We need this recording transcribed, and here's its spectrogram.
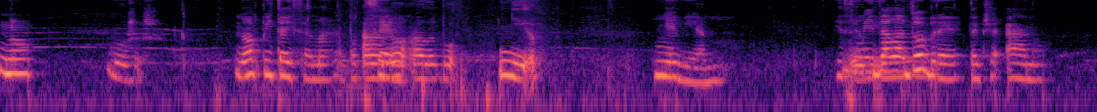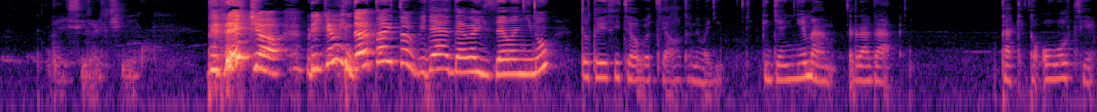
No, Môžeš. no pýtaj sa ma. Áno, alebo nie. Neviem. Ja som jej dala dobre, takže áno. Daj si račinku. Prečo? Prečo mi do tohto videa dávaš zeleninu? Toto je síce ovocie, ale to nevadí. Keď ja nemám rada takéto ovocie.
